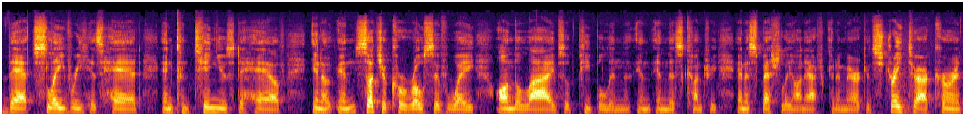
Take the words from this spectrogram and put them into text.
that slavery has had and continues to have in, a, in such a corrosive way on the lives of people in, the, in, in this country and especially on African Americans, straight to our current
